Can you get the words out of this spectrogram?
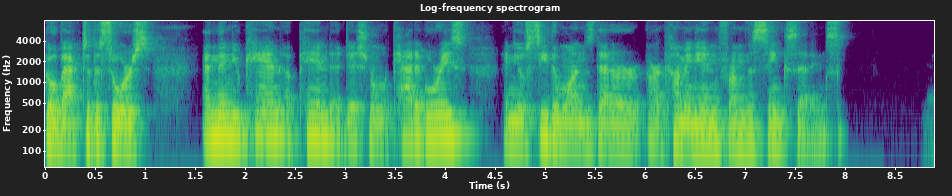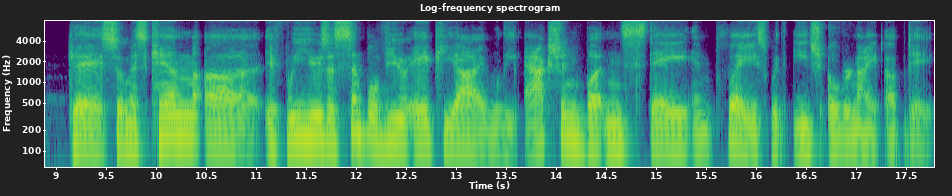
go back to the source. And then you can append additional categories, and you'll see the ones that are, are coming in from the sync settings. Okay, so Ms. Kim, uh, if we use a Simpleview API, will the action button stay in place with each overnight update?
